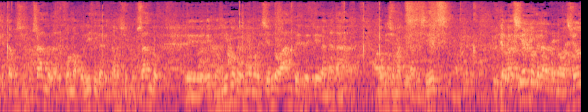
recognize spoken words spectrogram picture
que, estamos impulsando, la reforma política que estamos impulsando, eh, es lo mismo que veníamos diciendo antes de que ganara Mauricio Macri la presidencia. Es cierto que la renovación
